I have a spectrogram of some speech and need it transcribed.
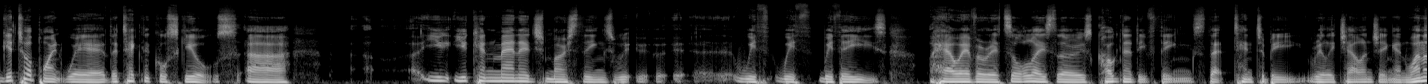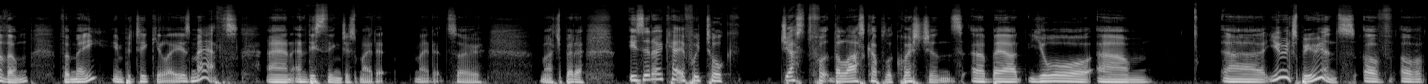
get to a point where the technical skills are you you can manage most things with with with, with ease However, it's always those cognitive things that tend to be really challenging, and one of them, for me in particular, is maths. And and this thing just made it made it so much better. Is it okay if we talk just for the last couple of questions about your um, uh, your experience of, of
